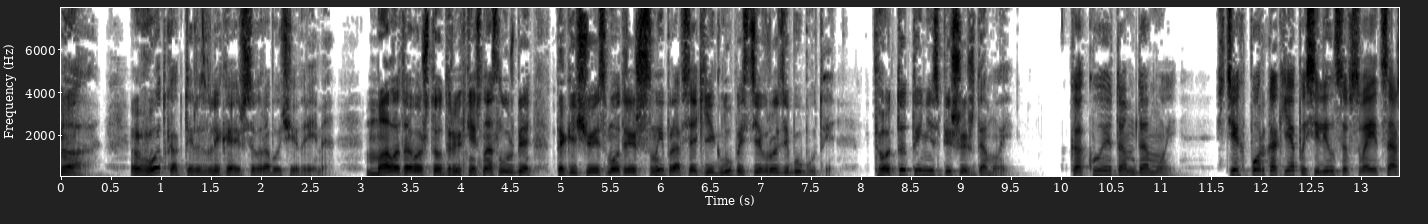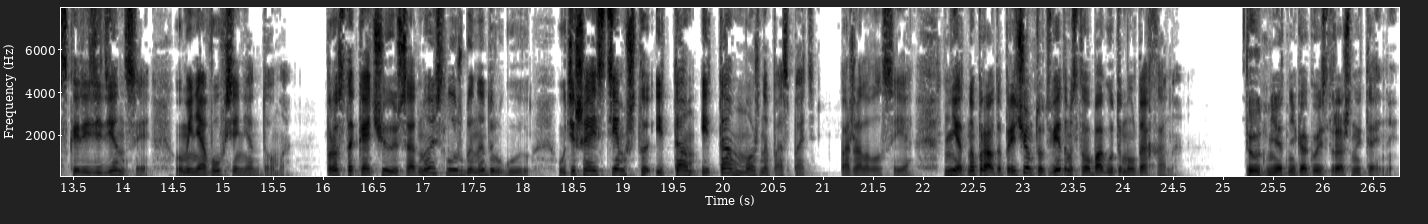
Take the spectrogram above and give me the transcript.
А, вот как ты развлекаешься в рабочее время. Мало того, что дрыхнешь на службе, так еще и смотришь сны про всякие глупости вроде бубуты. Тот-то ты не спешишь домой. Какое там домой? С тех пор, как я поселился в своей царской резиденции, у меня вовсе нет дома. Просто кочую с одной службы на другую, утешаясь тем, что и там, и там можно поспать, пожаловался я. Нет, ну правда, при чем тут ведомство Багута Молдахана? Тут нет никакой страшной тайны.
